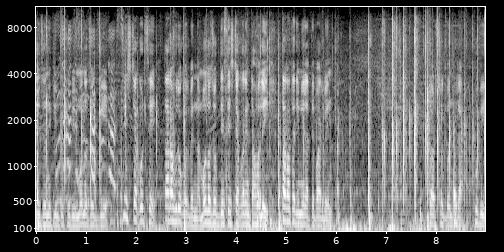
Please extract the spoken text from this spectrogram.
দুজনে কিন্তু খুবই মনোযোগ দিয়ে চেষ্টা করছে। তাড়াহুড়ো করবেন না, মনোযোগ দিয়ে চেষ্টা করেন তাহলেই তাড়াতাড়ি মেলাতে পারবেন। দর্শক বন্ধুরা, খুবই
